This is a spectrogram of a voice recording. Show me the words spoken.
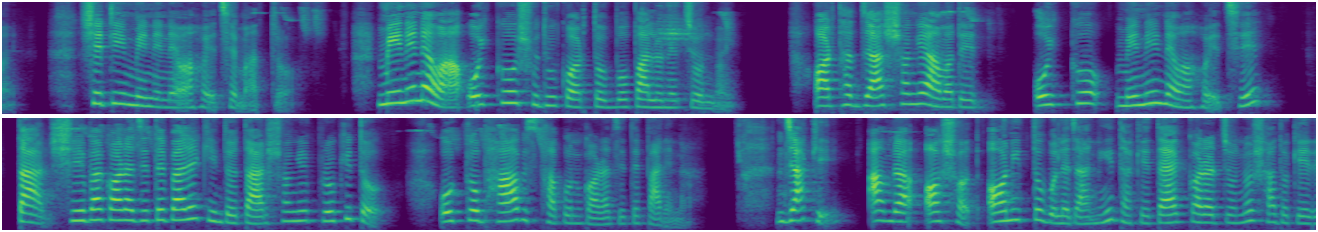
নয়, সেটি মেনে নেওয়া হয়েছে মাত্র। মেনে নেওয়া ঐক্য শুধু কর্তব্য পালনের জন্যই। অর্থাৎ যার সঙ্গে আমাদের ঐক্য মেনে নেওয়া হয়েছে, তার সেবা করা যেতে পারে, কিন্তু তার সঙ্গে প্রকৃত ঐক্য ভাব স্থাপন করা যেতে পারে না। যাকে আমরা অসৎ, অনিত্য বলে জানি, তাকে ত্যাগ করার জন্য সাধকের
